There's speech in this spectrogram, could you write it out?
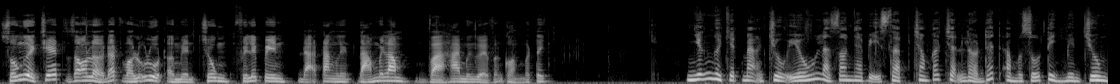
Số người chết do lở đất và lũ lụt ở miền Trung, Philippines đã tăng lên 85 và 20 người vẫn còn mất tích. Những người thiệt mạng chủ yếu là do nhà bị sập trong các trận lở đất ở một số tỉnh miền Trung.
